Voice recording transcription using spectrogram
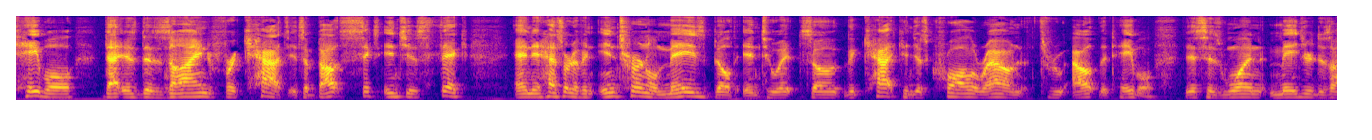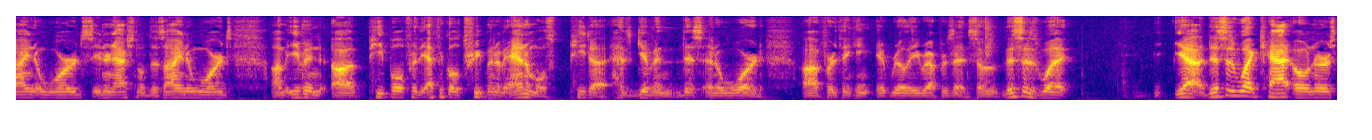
table that is designed for cats. It's about six inches thick and it has sort of an internal maze built into it so the cat can just crawl around throughout the table. This has won major design awards, international design awards, um, even uh, people for the ethical treatment of animals, PETA has given this an award uh, for thinking it really represents. So this is what yeah, this is what cat owners,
